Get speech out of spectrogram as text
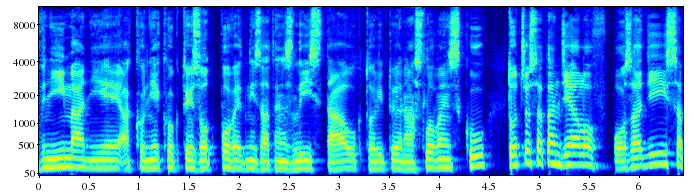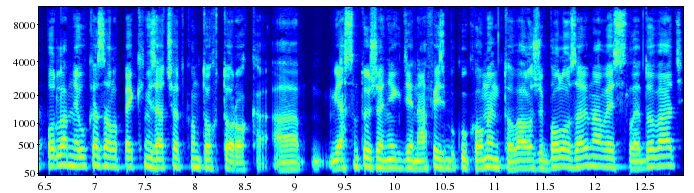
vnímanie ako niekoho, kto je zodpovedný za ten zlý stav, ktorý tu je na Slovensku. To, čo sa tam dialo v pozadí, sa podľa mňa ukázalo pekne začiatkom tohto roka. A ja som to už aj niekde na Facebooku komentoval, že bolo zaujímavé sledovať,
